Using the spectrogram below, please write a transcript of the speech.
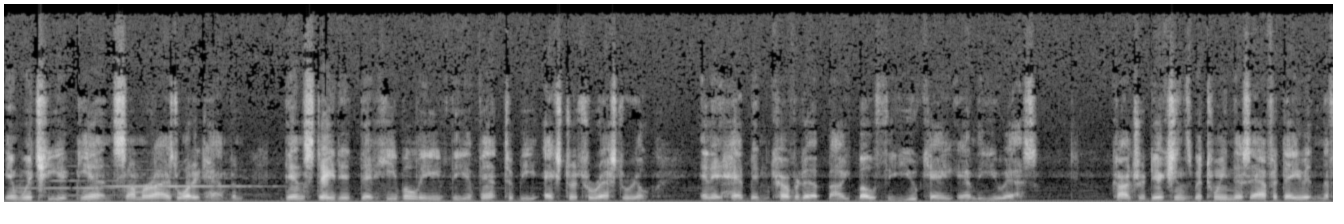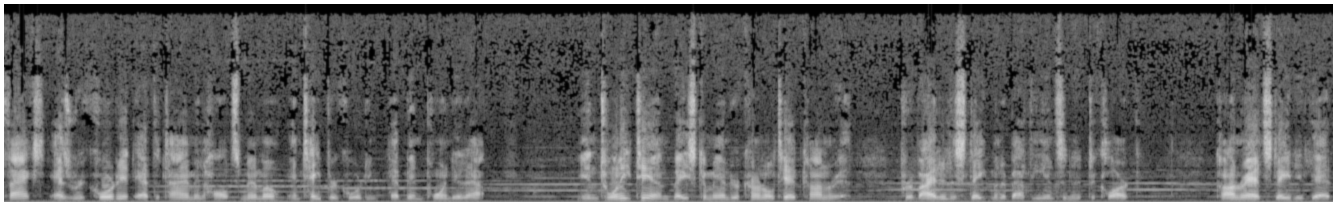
in which he again summarized what had happened then stated that he believed the event to be extraterrestrial and it had been covered up by both the UK and the US. Contradictions between this affidavit and the facts, as recorded at the time in Halt's memo and tape recording, have been pointed out. In 2010, Base Commander Colonel Ted Conrad provided a statement about the incident to Clarke. Conrad stated that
